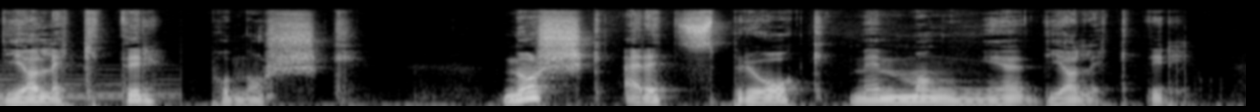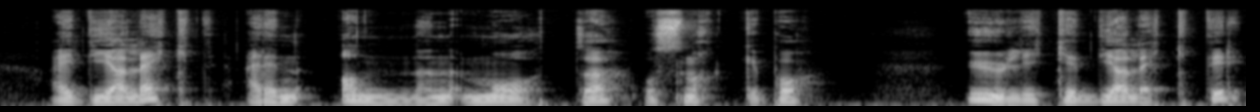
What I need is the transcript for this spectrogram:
Dialekter på norsk. Norsk er et språk med mange dialekter. Ei dialekt er en annen måte å snakke på. Ulike dialekter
